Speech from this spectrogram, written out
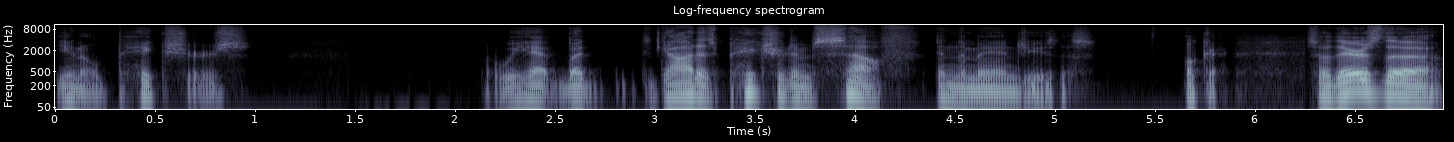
you know, pictures we have, but God has pictured himself in the man Jesus. Okay. So there's the,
